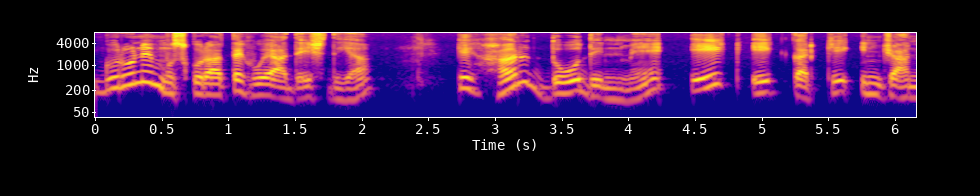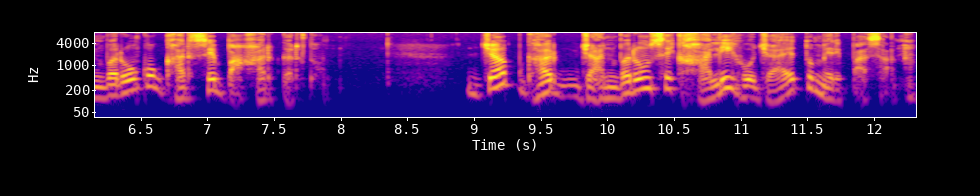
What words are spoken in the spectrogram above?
गुरु ने मुस्कुराते हुए आदेश दिया कि हर दो दिन में एक एक करके इन जानवरों को घर से बाहर कर दो। जब घर जानवरों से खाली हो जाए तो मेरे पास आना।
